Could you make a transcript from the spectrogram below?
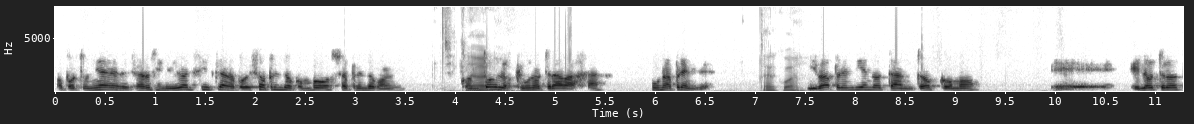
oportunidades de desarrollo individual, sí, claro, porque yo aprendo con vos, yo aprendo con, con todos los que uno trabaja, uno aprende. Y va aprendiendo tanto como eh, el otro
